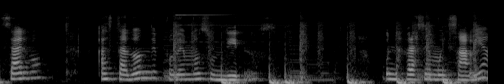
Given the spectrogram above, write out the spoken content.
salvo hasta dónde podemos hundirnos una frase muy sabia.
